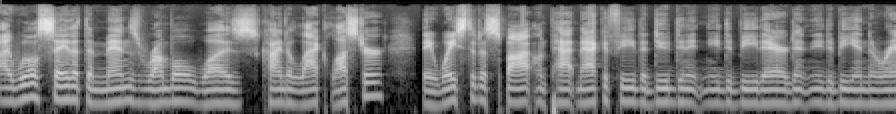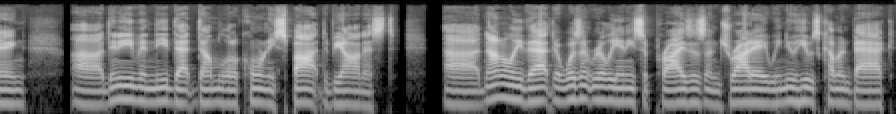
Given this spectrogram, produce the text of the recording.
I will say that the men's rumble was kind of lackluster. They wasted a spot on Pat McAfee. The dude didn't need to be there, didn't need to be in the ring, uh, didn't even need that dumb little corny spot, to be honest. Uh, not only that, there wasn't really any surprises. Andrade, we knew he was coming back.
